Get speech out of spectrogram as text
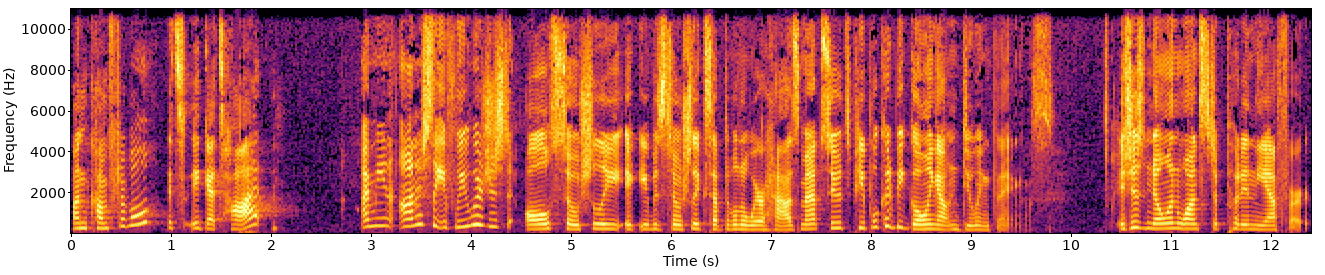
Uncomfortable? It's it gets hot. I mean, honestly, if we were just all socially, it, it was socially acceptable to wear hazmat suits, people could be going out and doing things. It's just no one wants to put in the effort.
